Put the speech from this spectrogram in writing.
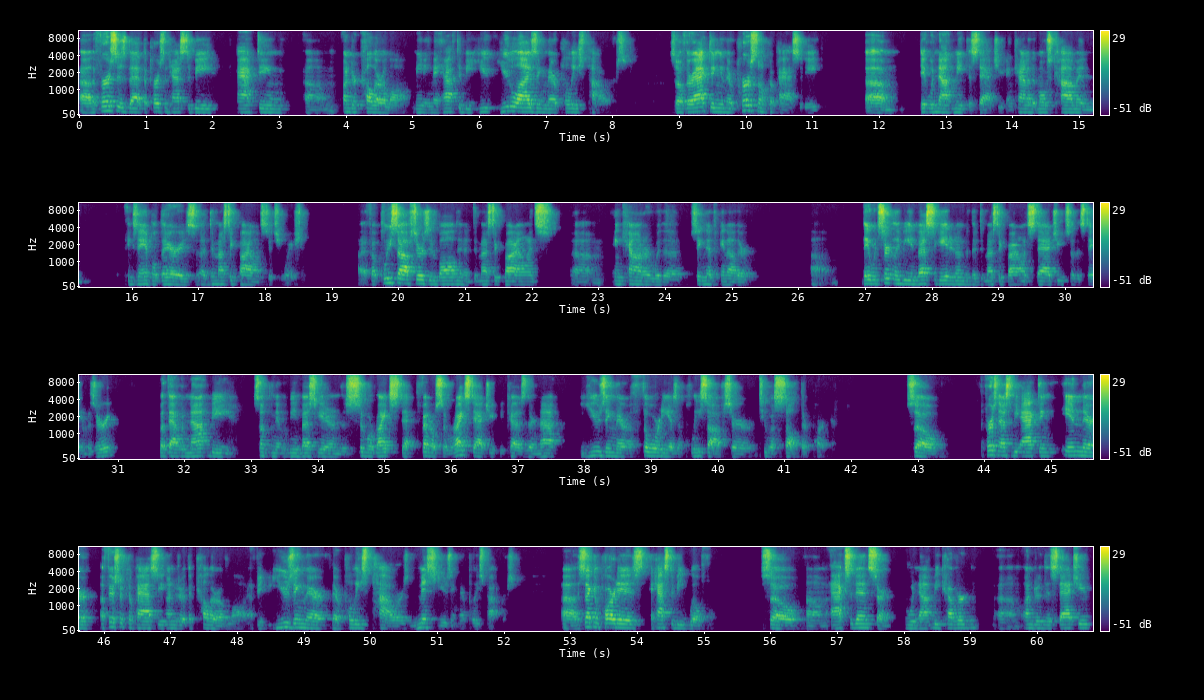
Uh, the first is that the person has to be acting um, under color of law, meaning they have to be utilizing their police powers. So if they're acting in their personal capacity, um, it would not meet the statute. And kind of the most common example there is a domestic violence situation. Uh, if a police officer is involved in a domestic violence um, encounter with a significant other, um, they would certainly be investigated under the domestic violence statutes of the state of Missouri, but that would not be something that would be investigated under the civil rights federal civil rights statute because they're not using their authority as a police officer to assault their partner. So the person has to be acting in their official capacity under the color of law, after using their, their police powers, misusing their police powers. Uh, the second part is it has to be willful. So um, accidents are would not be covered um, under the statute. It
